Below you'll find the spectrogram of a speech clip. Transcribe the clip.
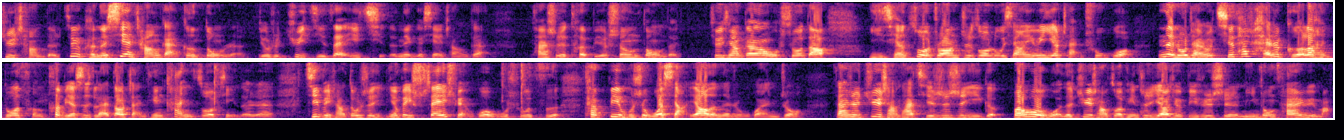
剧场的就可能现场感更动人，就是聚集在一起的那个现场感，它是特别生动的。就像刚刚我说到，以前做装置、做录像，因为也展出过那种展出，其实它还是隔了很多层。特别是来到展厅看你作品的人，基本上都是已经被筛选过无数次，他并不是我想要的那种观众。但是剧场它其实是一个，包括我的剧场作品是要求必须是民众参与嘛。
